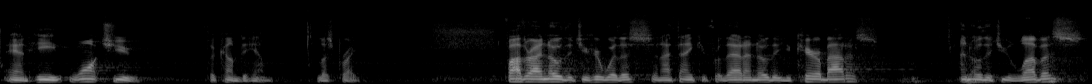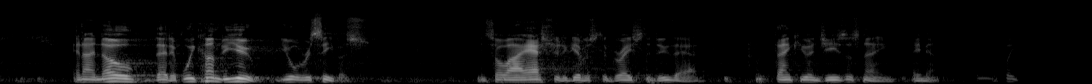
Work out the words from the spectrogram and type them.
and he wants you to come to him. Let's pray. Father, I know that you're here with us, and I thank you for that. I know that you care about us. I know that you love us. And I know that if we come to you, you'll receive us. And so I ask you to give us the grace to do that. Thank you in Jesus' name. Amen.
